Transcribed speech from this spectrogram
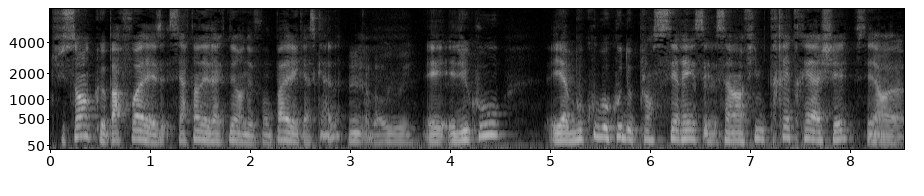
Tu sens que parfois les- certains des acteurs ne font pas les cascades. Mm, ah bah oui, oui. Et, et du coup, il y a beaucoup beaucoup de plans serrés. C'est c'est un film très très haché. C'est-à-dire euh,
